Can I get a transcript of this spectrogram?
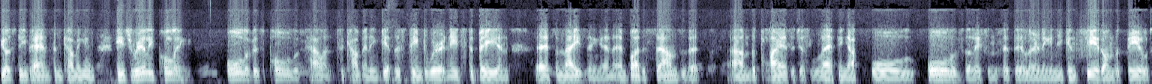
got Steve Hansen coming in. He's really pulling all of his pool of talent to come in and get this team to where it needs to be. And it's amazing. And, and by the sounds of it, um, the players are just lapping up all all of the lessons that they're learning, and you can see it on the field.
